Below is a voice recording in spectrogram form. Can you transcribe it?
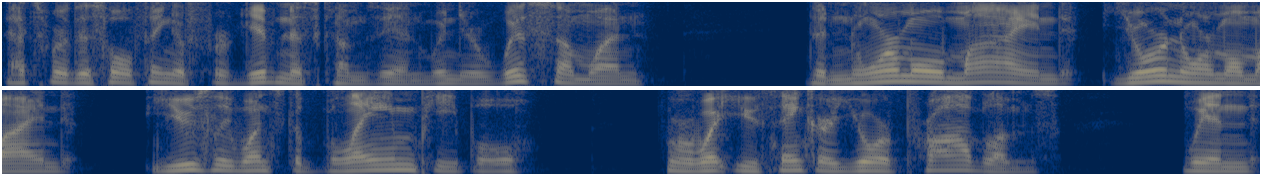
that's where this whole thing of forgiveness comes in. When you're with someone, the normal mind, your normal mind, usually wants to blame people for what you think are your problems when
